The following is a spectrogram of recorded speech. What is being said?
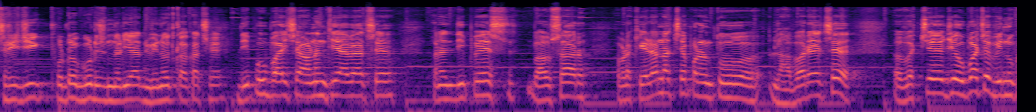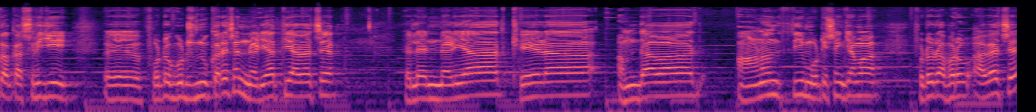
શ્રીજી ફોટો ગુડ્સ નડિયાદ વિનોદ કાકા છે. દીપુભાઈ છે, આણંદથી આવ્યા છે. અને દીપેશ ભાવસાર આપણા ખેડાના જ છે, પરંતુ લાંભા રહે છે. વચ્ચે જે ઊભા છે વિનુકાકા શ્રીજી ફોટો ગુડ્સનું કરે છે, નડિયાદથી આવ્યા છે. એટલે નડિયાદ, ખેડા, અમદાવાદ, આણંદથી મોટી સંખ્યામાં ફોટોગ્રાફરો આવ્યા છે.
